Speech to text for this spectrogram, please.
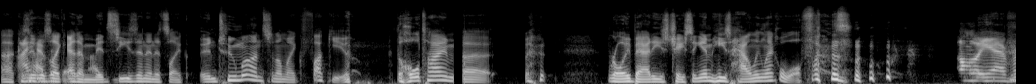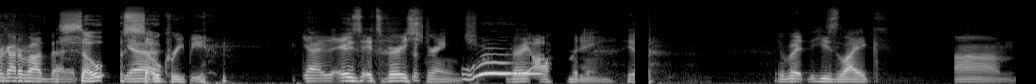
because I it was like at a mid season and it's like in two months and I'm like fuck you. The whole time, uh, Roy Batty's chasing him, he's howling like a wolf. Oh yeah, I forgot about that. so yeah. so creepy. Yeah, it is. It's very strange, very off-putting. Yeah. But he's like, um,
